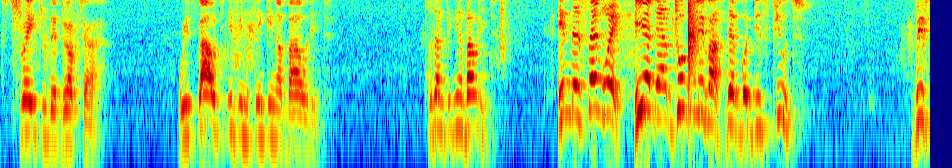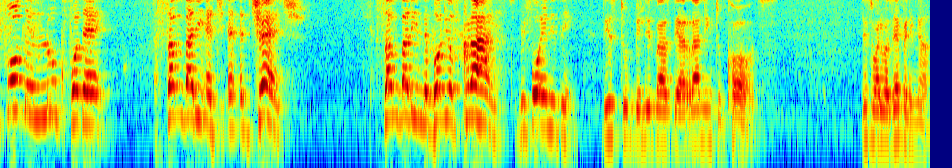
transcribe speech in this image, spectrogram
Straight to the doctor without even thinking about it. Without thinking about it. In the same way, here there are two believers, they've got dispute. Before they look for the somebody at, at, at church, somebody in the body of Christ, before anything, these two believers they are running to courts. This is what was happening now.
